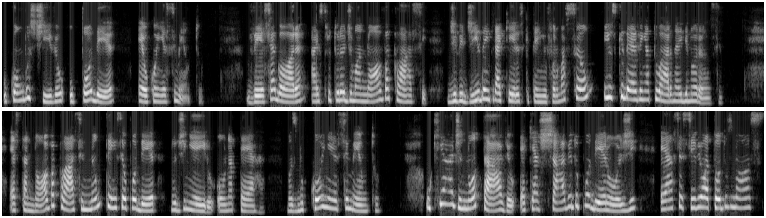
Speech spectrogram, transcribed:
o combustível, o poder, é o conhecimento. Vê-se agora a estrutura de uma nova classe, dividida entre aqueles que têm informação e os que devem atuar na ignorância. Esta nova classe não tem seu poder no dinheiro ou na terra, mas no conhecimento. O que há de notável é que a chave do poder hoje é acessível a todos nós.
